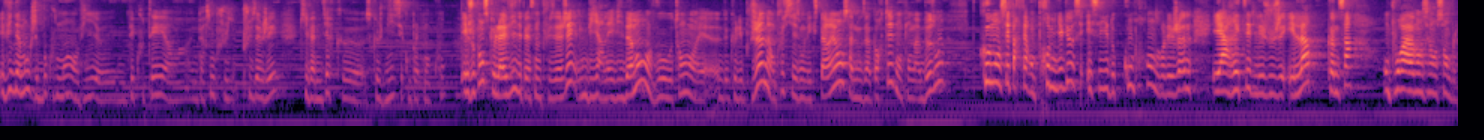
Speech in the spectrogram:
évidemment que j'ai beaucoup moins envie euh, d'écouter un- une personne plus, âgée qui va me dire que ce que je dis c'est complètement con. Et je pense que la vie des personnes plus âgées, bien évidemment, vaut autant euh, que les plus jeunes. En plus, ils ont l'expérience à nous apporter dont on a besoin. Commencer par faire en premier lieu, c'est essayer de comprendre les jeunes et arrêter de les juger. Et là, comme ça, on pourra avancer ensemble.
